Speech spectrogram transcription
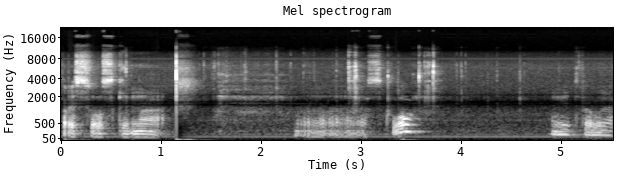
присоски на скло вітрове.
